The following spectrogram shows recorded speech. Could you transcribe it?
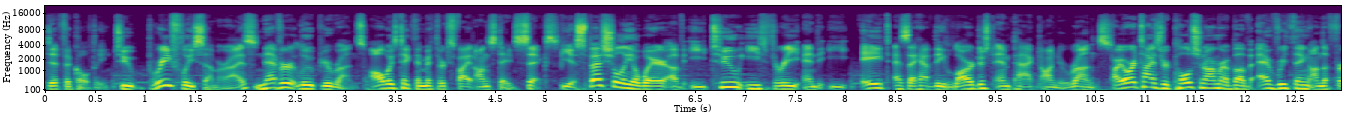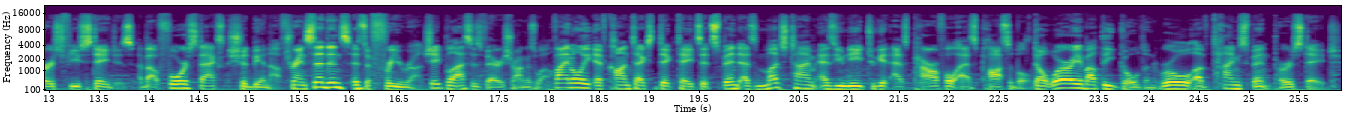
difficulty. To briefly summarize, never loop your runs. Always take the Mithrix fight on stage 6. Be especially aware of E2, E3, and E8 as they have the largest impact on your runs. Prioritize repulsion armor above everything on the first few stages. About 4 stacks should be enough. Transcendence is a free run. Shaped Glass is very strong as well. Finally, if context dictates it, spend as much time as you need to get as powerful as possible. Don't worry about the golden rule of time spent per stage.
